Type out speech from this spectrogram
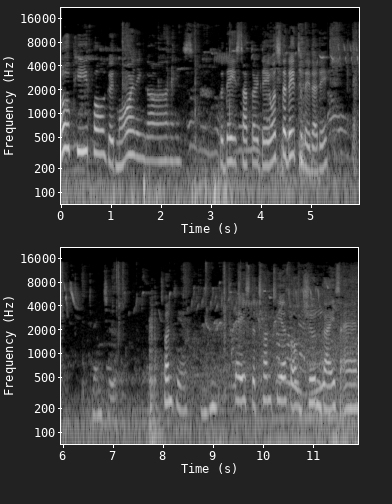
Hello people, good morning guys. Today is Saturday. What's the date today, Daddy? 20th. 20th. Today is the 20th of June guys and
